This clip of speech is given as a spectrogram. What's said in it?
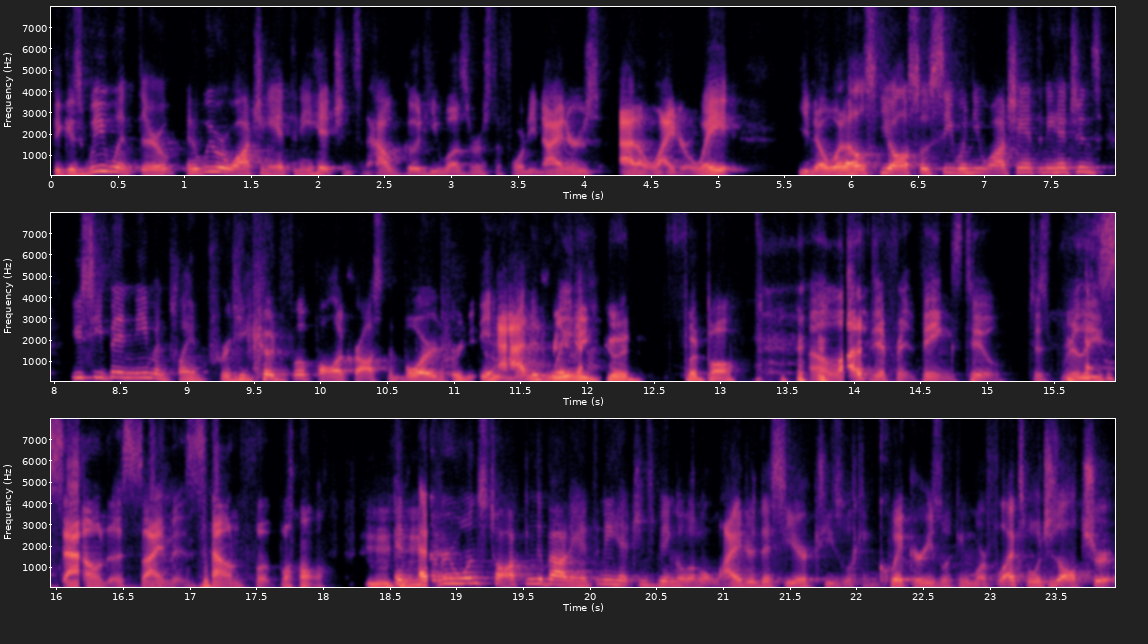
because we went through and we were watching Anthony Hitchens and how good he was versus the 49ers at a lighter weight. You know what else you also see when you watch Anthony Hitchens? You see Ben Niemann playing pretty good football across the board. Pretty, the added really weight, good football. a lot of different things too. Just really sound assignment, sound football. Mm-hmm. And everyone's talking about Anthony Hitchens being a little lighter this year because he's looking quicker, he's looking more flexible, which is all true.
